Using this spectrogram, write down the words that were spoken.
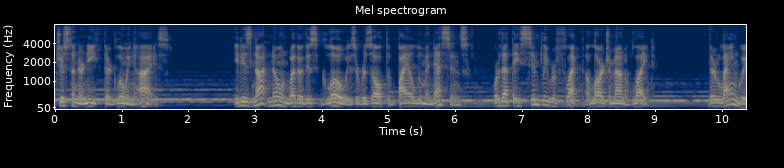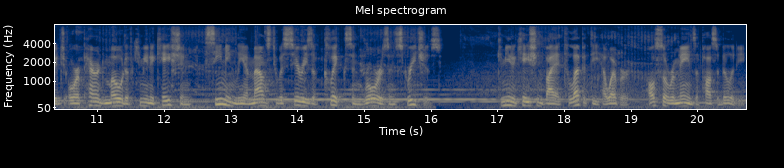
just underneath their glowing eyes. It is not known whether this glow is a result of bioluminescence or that they simply reflect a large amount of light. Their language or apparent mode of communication seemingly amounts to a series of clicks and roars and screeches. Communication via telepathy, however, also remains a possibility.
